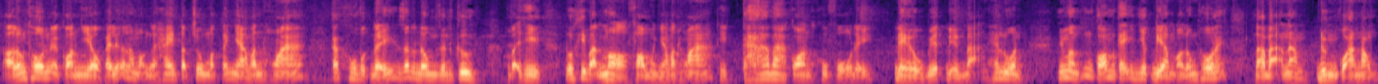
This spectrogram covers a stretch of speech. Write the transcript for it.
Ở nông thôn lại còn nhiều cái nữa là mọi người hay tập trung vào các nhà văn hóa các khu vực đấy rất là đông dân cư. Vậy thì đôi khi bạn mở phòng ở nhà văn hóa thì cả ba con khu phố đấy đều biết đến bạn hết luôn. Nhưng mà cũng có một cái nhược điểm ở nông thôn ấy là bạn làm đừng quá nóng.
